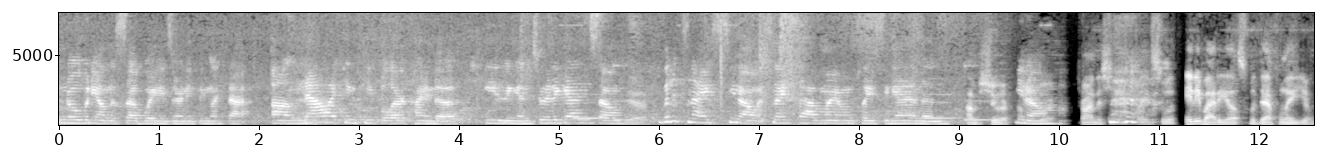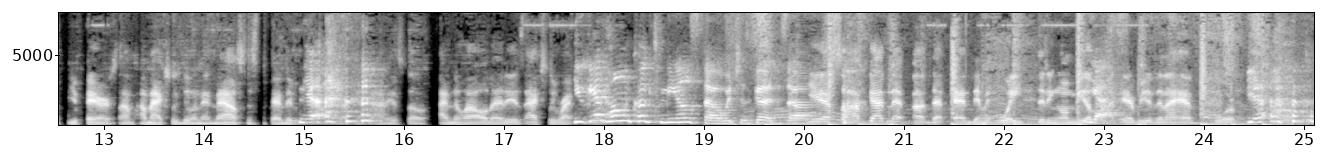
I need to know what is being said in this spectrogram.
Nobody on the subways or anything like that. Um, now I think people are kind of easing into it again. So, Yeah. but it's nice, you know, it's nice to have my own place again. And I'm sure. You I'm know. sure. trying to share a place with anybody else, but definitely your, your parents. I'm, I'm actually doing that now since the pandemic. Yeah. started. I've been down here, so I know how all that is. Actually, right. you get home cooked meals though, which is good. So Yeah, so I've gotten that uh, that pandemic weight sitting on me a Yes. lot heavier than I had before. yeah.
